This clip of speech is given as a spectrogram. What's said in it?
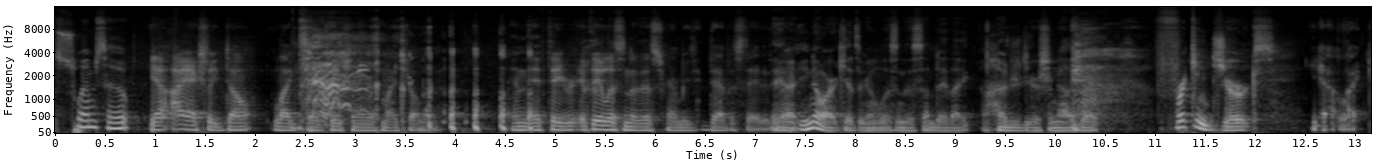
swimsuit. Yeah, I actually don't like vacationing with my children. And if they if they listen to this, they're gonna be devastated. Yeah, you know our kids are going to listen to this someday, like a hundred years from now. They're like, freaking jerks. Yeah, like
